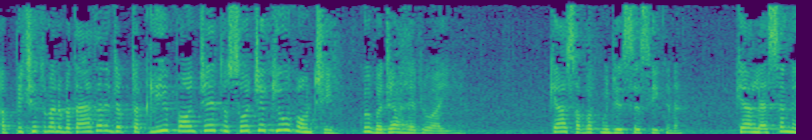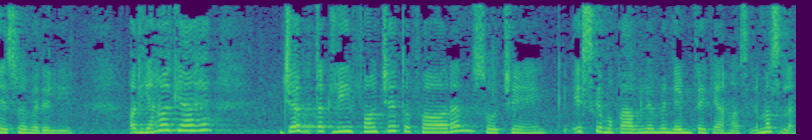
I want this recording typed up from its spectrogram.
اب پیچھے تو میں نے بتایا تھا نا، جب تکلیف پہنچے تو سوچے کیوں پہنچی؟ کوئی وجہ ہے جو آئی ہے۔ کیا سبق مجھے اس سے سیکھنا کیا لیسن ہے اس میں میرے لیے؟ اور یہاں کیا ہے؟ جب تکلیف پہنچے تو فوراً سوچیں کہ اس کے مقابلے میں نمتے کیا حاصل ہے مثلاً،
